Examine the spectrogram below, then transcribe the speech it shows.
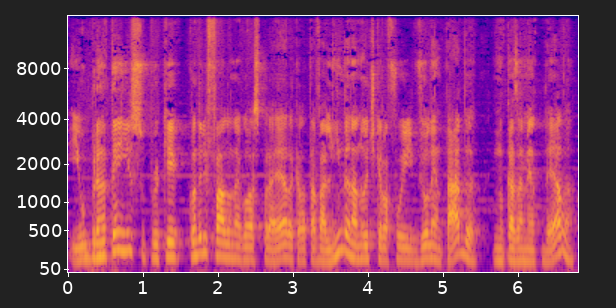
E o Bran tem isso, porque quando ele fala o um negócio para ela, que ela tava linda na noite que ela foi violentada no casamento dela,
